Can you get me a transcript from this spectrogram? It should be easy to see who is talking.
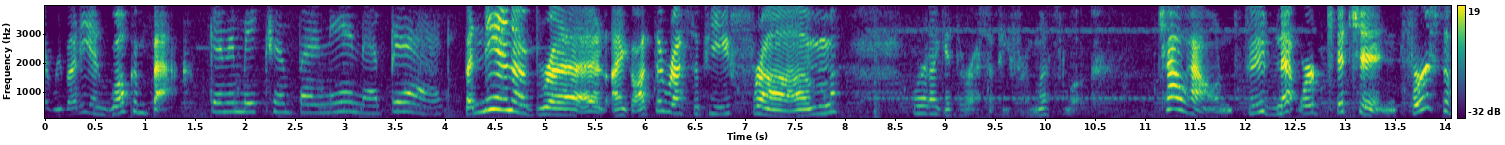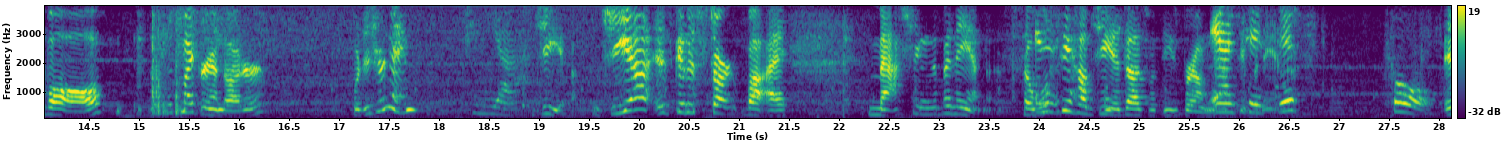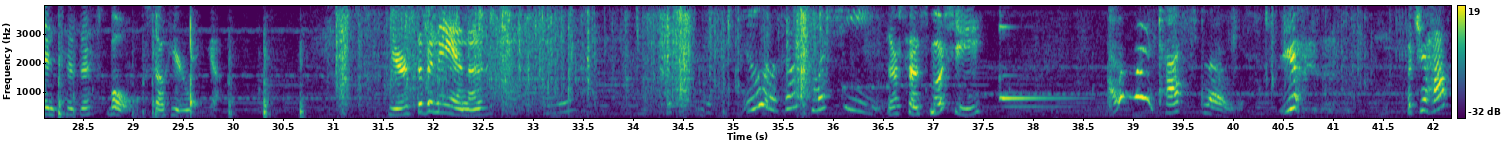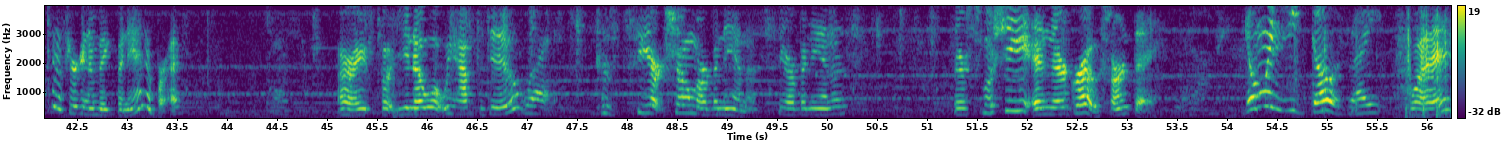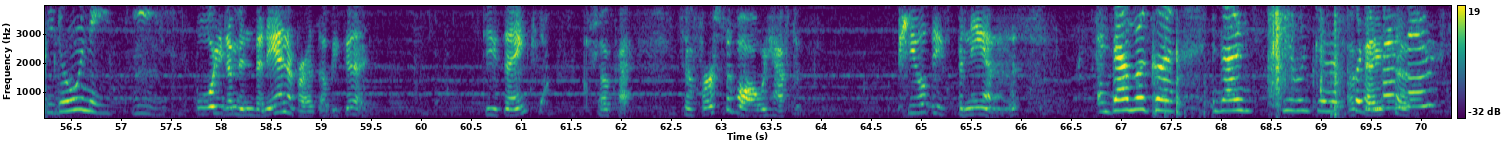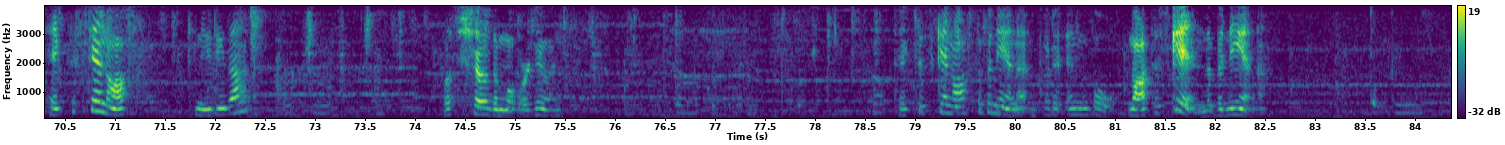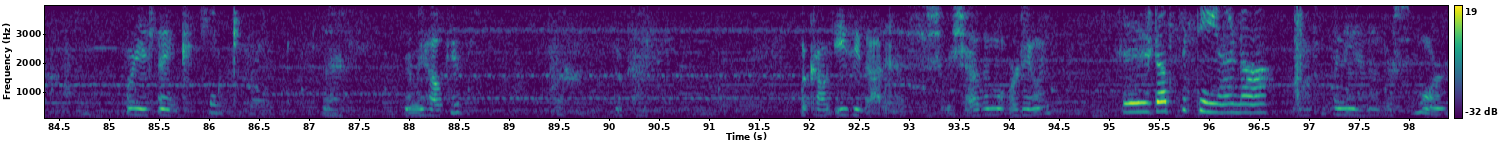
Speaker 1: everybody and welcome back.
Speaker 2: Gonna make some banana bread.
Speaker 1: Banana bread. I got the recipe from, where did I get the recipe from? Let's look. Chowhound Food Network Kitchen. First of all, this is my granddaughter. What is your name?
Speaker 2: Gia.
Speaker 1: Gia. Gia is going to start by mashing the bananas. So we'll see how Gia does with these brown
Speaker 2: And
Speaker 1: nasty bananas.
Speaker 2: Bowl.
Speaker 1: Into this bowl. So here we go. Here's the bananas. Mm-hmm.
Speaker 2: Ooh, it's so smushy.
Speaker 1: They're so smushy.
Speaker 2: I don't want to touch those.
Speaker 1: Yeah. But you have to if you're going to make banana bread. All right, but you know what we have to do?
Speaker 2: What?
Speaker 1: Because see, our, show them our bananas. See our bananas? They're smushy and they're gross, aren't they?
Speaker 2: You don't want to eat those, right?
Speaker 1: What?
Speaker 2: You don't want to eat.
Speaker 1: We'll eat them in banana bread. They'll be good. Do you think?
Speaker 2: Yeah.
Speaker 1: Okay. So first of all, we have to peel these bananas.
Speaker 2: And then we're gonna, and then we're gonna put
Speaker 1: Okay,
Speaker 2: them in
Speaker 1: so
Speaker 2: there.
Speaker 1: take the skin off. Can you do that? Let's show them what we're doing. Take the skin off the banana and put it in the bowl. Not the skin, the banana. What do you think? There. Let me help you? Okay. Look how easy that is. Should we show them what we're doing?
Speaker 2: Here's the banana.
Speaker 1: The banana. There's some more.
